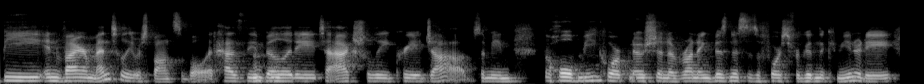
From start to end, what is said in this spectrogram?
be environmentally responsible. It has the mm-hmm. ability to actually create jobs. I mean, the whole B mm-hmm. Corp notion of running business as a force for good in the community,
